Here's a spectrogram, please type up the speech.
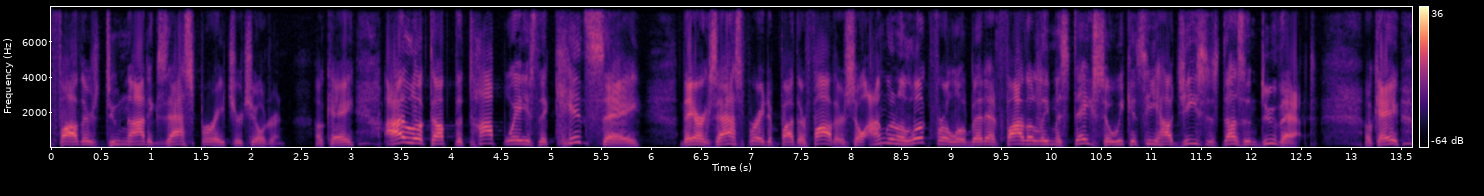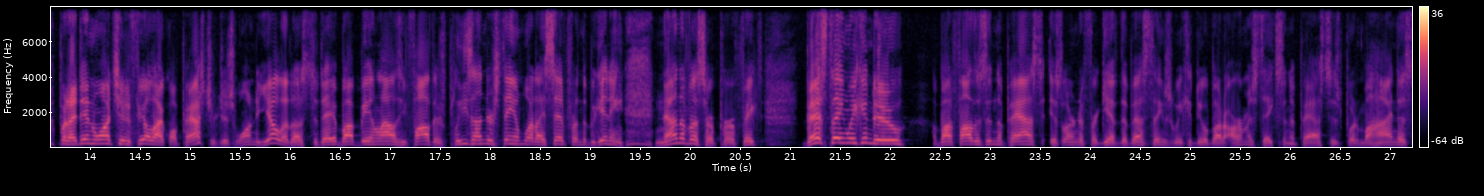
Fathers, do not exasperate your children. Okay, I looked up the top ways that kids say they are exasperated by their father. So I'm going to look for a little bit at fatherly mistakes so we can see how Jesus doesn't do that okay? But I didn't want you to feel like, well, Pastor just wanted to yell at us today about being lousy fathers. Please understand what I said from the beginning. None of us are perfect. Best thing we can do about fathers in the past is learn to forgive. The best things we can do about our mistakes in the past is put them behind us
